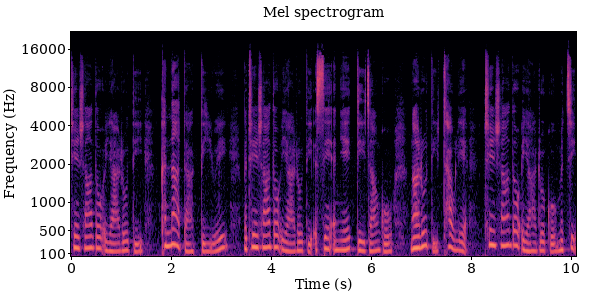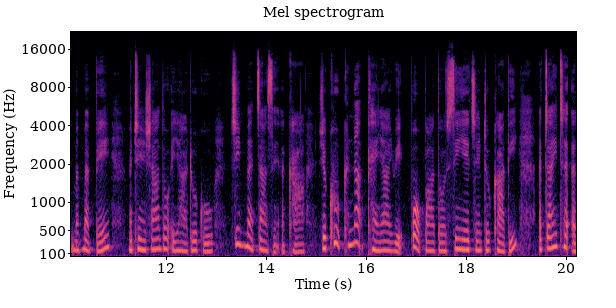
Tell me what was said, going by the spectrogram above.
ထင်ရှားသောအရာတို့သည်ခဏတာတည်၍မထင်ရှားသောအရာတို့သည်အစဉ်အမြဲတည်ကြောင်းကိုငါတို့သည်ထောက်လျက်ထင်ရှားသောအရာတို့ကိုမကြည့်မမှတ်ပဲမထင်ရှားသောအရာတို့ကိုကြည့်မှတ်ကြစဉ်အခါယခုခဏခံရ၍ပေါ့ပါသောဆင်းရဲခြင်းဒုက္ခသည် အတိုင်းထက်အ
